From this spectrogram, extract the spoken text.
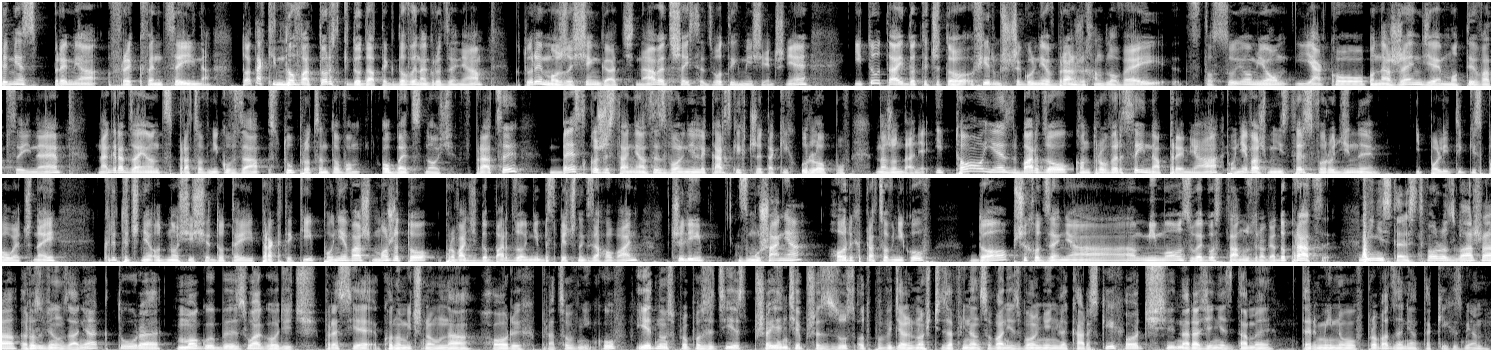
czym jest premia frekwencyjna? To taki nowatorski dodatek do wynagrodzenia, który może sięgać nawet 600 zł miesięcznie. I tutaj dotyczy to firm, szczególnie w branży handlowej, stosują ją jako narzędzie motywacyjne, nagradzając pracowników za stuprocentową obecność w pracy bez korzystania ze zwolnień lekarskich czy takich urlopów na żądanie. I to jest bardzo kontrowersyjna premia, ponieważ Ministerstwo Rodziny i Polityki Społecznej krytycznie odnosi się do tej praktyki, ponieważ może to prowadzić do bardzo niebezpiecznych zachowań, czyli zmuszania chorych pracowników do przychodzenia mimo złego stanu zdrowia do pracy. Ministerstwo rozważa rozwiązania, które mogłyby złagodzić presję ekonomiczną na chorych pracowników. Jedną z propozycji jest przejęcie przez ZUS odpowiedzialności za finansowanie zwolnień lekarskich, choć na razie nie znamy terminu wprowadzenia takich zmian.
